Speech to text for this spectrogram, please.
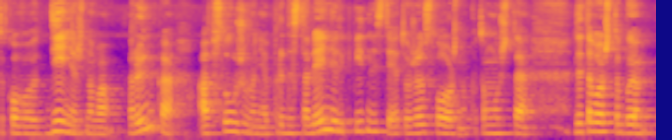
такого денежного рынка обслуживания, предоставления ликвидности это уже сложно, потому что для того, чтобы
